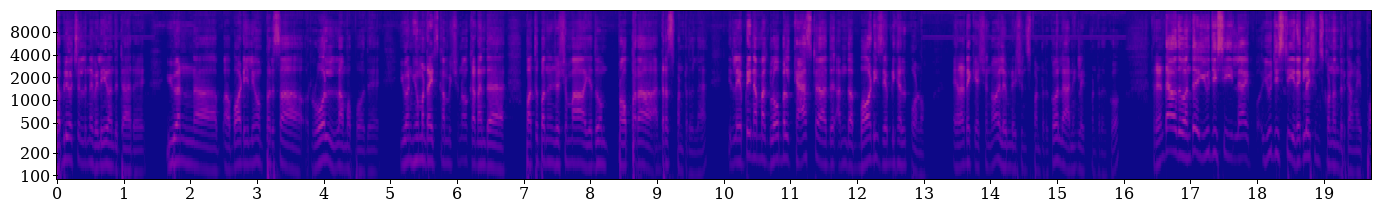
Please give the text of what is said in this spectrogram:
WHO வெளியே வந்துட்டாரு. யுஎன் பாடியிலையும் பெருசா ரோல் இல்லாம போகுது. யுஎன் ஹியூமன் ரைட்ஸ் கமிஷனும் கடந்த பத்து பதினஞ்சு வருஷமா எதுவும் ப்ராப்பரா அட்ரஸ் பண்ணுறதில்ல இதுல எப்படி நம்ம குளோபல் கேஸ்ட் அது அந்த பாடிஸ் எப்படி ஹெல்ப் பண்ணும்? எராடிகேஷனோ எலிமினேஷன்ஸ் பண்ணுறதுக்கோ இல்லை அனிகுலேட் பண்ணுறதுக்கோ ரெண்டாவது வந்து யூஜிசியில் இப்போ யூஜிசி ரெகுலேஷன்ஸ் கொண்டு வந்திருக்காங்க இப்போ.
